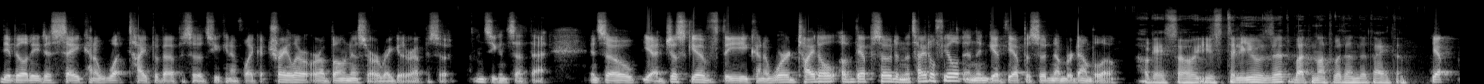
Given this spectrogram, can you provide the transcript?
the ability to say kind of what type of episodes you can have like a trailer or a bonus or a regular episode. And so you can set that. And so, yeah, just give the kind of word title of the episode in the title field and then give the episode number down below. Okay, so you still use it, but not within the title. Yep.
